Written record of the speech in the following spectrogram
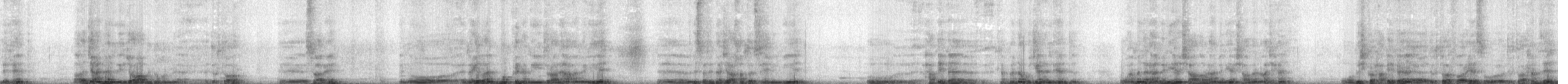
للهند. رجعنا الجواب إنه من الدكتور آه، sorry إنه المريضه ممكن أن يجرى لها عملية آه، نسبة النجاح 95% وحقيقة كملنا وجينا للهند وعملنا العملية إن شاء الله والعملية إن شاء الله ناجحة. ونشكر حقيقة آه، دكتور فوريس ودكتور حمزة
